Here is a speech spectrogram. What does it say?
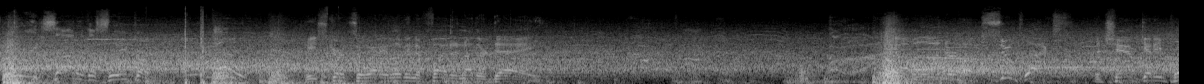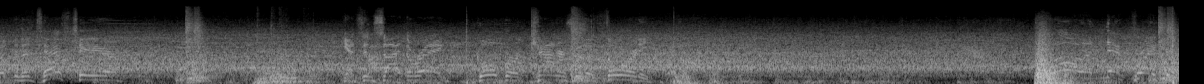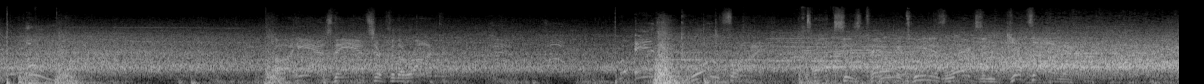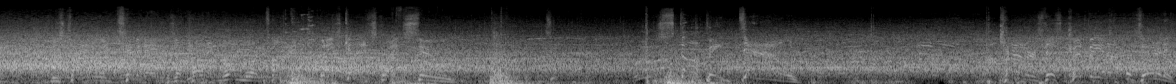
breaks out of the sleeper. Ooh. He skirts away, living to fight another day. Double underhook suplex. The champ getting put to the test here. Gets inside the ring. Goldberg counters with authority. Oh, a neck breaker. Ooh. Oh, he answer for The Rock. And a clothesline. Tucks his tail between his legs and gets out of there. He's trying to intimidate his opponent one more time, but he's got to strike soon. Stomping down. Counters. This could be an opportunity.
